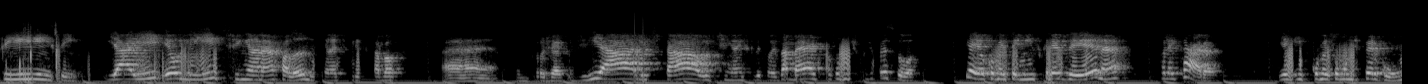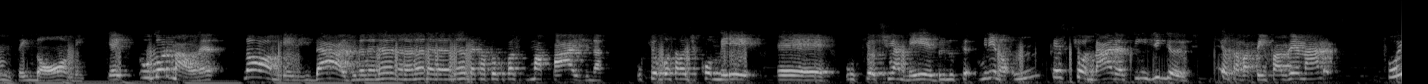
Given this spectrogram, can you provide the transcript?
Sim, sim. E aí eu li, tinha, né, falando que a Netflix estava é, um projeto de reality e tal, e tinha inscrições abertas para todo tipo de pessoa. E aí eu comecei a me inscrever, né? Falei, cara, e aí começou um monte de pergunta, tem nome. E aí, o normal, né? Nome, idade, nananã, nananã, daqui a pouco eu passo uma página, o que eu gostava de comer, é, o que eu tinha medo, e não sei. Menina, um questionário assim gigante. Eu tava sem fazer nada, fui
